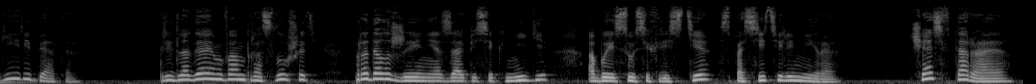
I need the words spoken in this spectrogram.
Дорогие ребята, предлагаем вам прослушать продолжение записи книги об Иисусе Христе, Спасителе мира. Часть вторая.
